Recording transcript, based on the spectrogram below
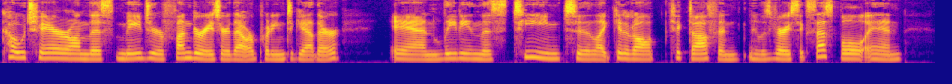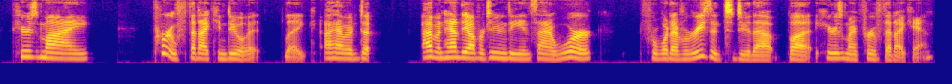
co-chair on this major fundraiser that we're putting together and leading this team to like get it all kicked off and it was very successful and here's my proof that I can do it. Like I haven't I haven't had the opportunity inside of work for whatever reason to do that, but here's my proof that I can.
